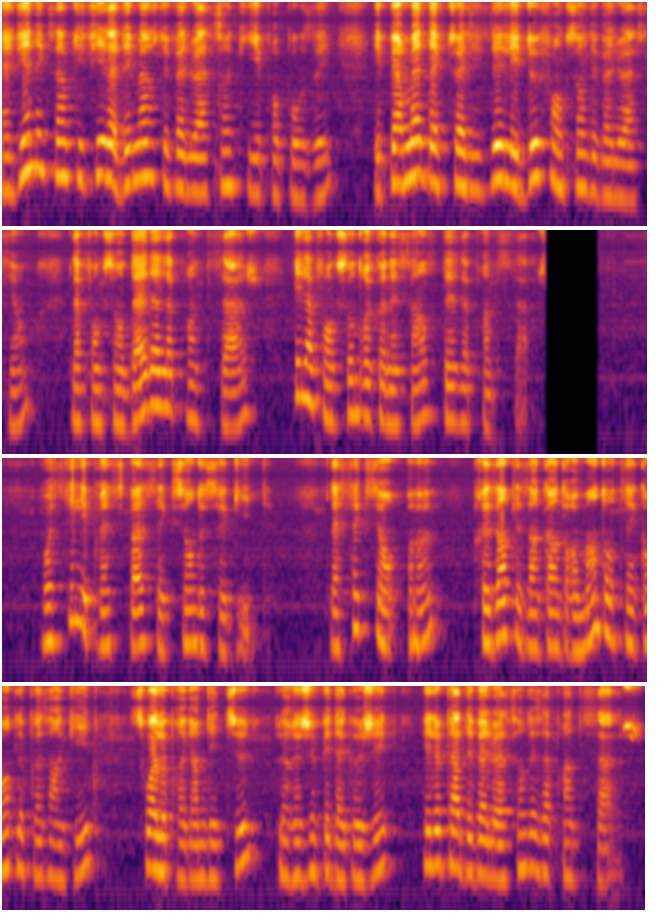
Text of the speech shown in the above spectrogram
Elles viennent exemplifier la démarche d'évaluation qui est proposée et permettent d'actualiser les deux fonctions d'évaluation, la fonction d'aide à l'apprentissage et la fonction de reconnaissance des apprentissages. Voici les principales sections de ce guide. La section 1 présente les encadrements dont tient compte le présent guide, soit le programme d'études, le régime pédagogique et le cadre d'évaluation des apprentissages.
